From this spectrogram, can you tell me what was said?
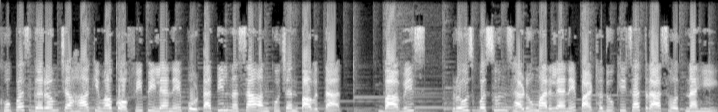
खूपच गरम चहा किंवा कॉफी पिल्याने पोटातील नसा अंकुचन पावतात. बावीस. रोज बसून झाडू मारल्याने पाठदुखीचा त्रास होत नाही.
